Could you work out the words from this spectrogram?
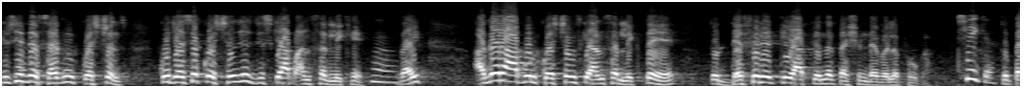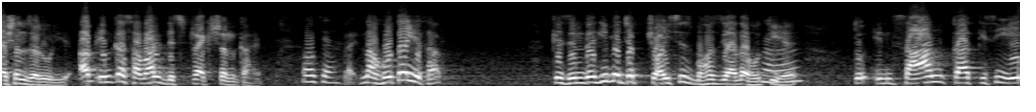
you see the certain questions कुछ ऐसे क्वेश्चंस जिसके आप आंसर लिखें राइट right? अगर आप उन क्वेश्चंस के आंसर लिखते हैं तो डेफिनेटली आपके अंदर पैशन डेवलप होगा। ठीक है। तो पैशन ज़रूरी है। अब इनका सवाल डिस्ट्रैक्शन का है। Okay okay. ना होता ये था कि ज़िंदगी में जब चॉइसेस बहुत ज़्यादा होती है तो इंसान का किसी एक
